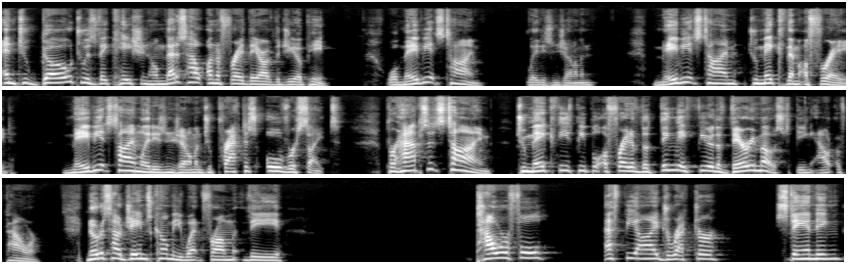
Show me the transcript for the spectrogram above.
and to go to his vacation home. That is how unafraid they are of the GOP. Well, maybe it's time, ladies and gentlemen. Maybe it's time to make them afraid. Maybe it's time, ladies and gentlemen, to practice oversight. Perhaps it's time to make these people afraid of the thing they fear the very most being out of power. Notice how James Comey went from the powerful FBI director standing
